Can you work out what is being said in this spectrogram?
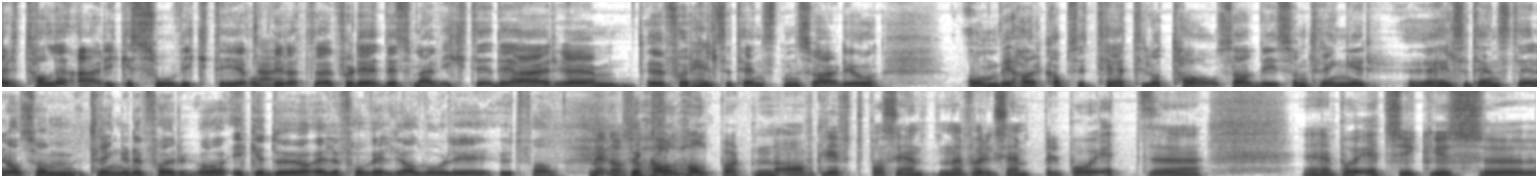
R-tallet er ikke så viktig oppi nei. dette. For det, det som er viktig, det er for helsetjenesten så er det jo om vi har kapasitet til å ta oss av de som trenger eh, helsetjenester, og som trenger det for å ikke dø eller få veldig alvorlig utfall. Men altså kan... halvparten av kreftpasientene f.eks. på et eh, på et sykehus eh,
